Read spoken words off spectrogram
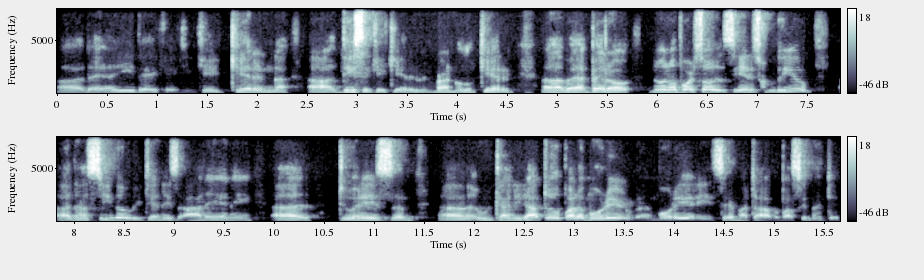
uh, de ahí de que, que quieren, uh, dice que quieren, pero no lo quieren. pero no, no, por eso, si eres judío, nacido y tienes ADN tú eres um, uh, un candidato para morir, uh, morir y ser matado, básicamente.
